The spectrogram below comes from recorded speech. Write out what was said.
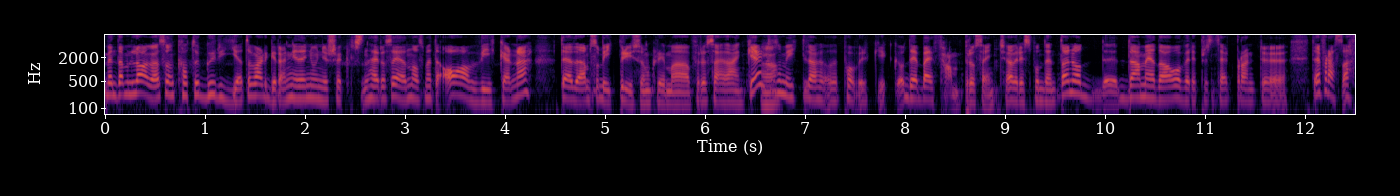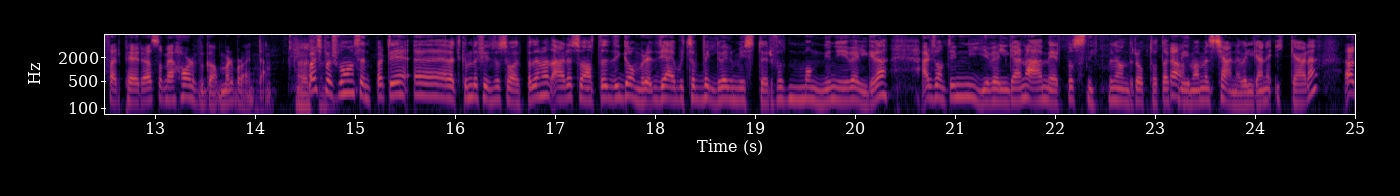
men de lager sånn kategorier til velgerne i den undersøkelsen her, og så er det noe som heter avvikerne. Det er dem som ikke bryr seg om klima, for å si det enkelt. Ja. som ikke påvirker, Og det er bare 5% av respondentene studentene, og de er da overrepresentert blant Det de fleste Frp-ere som er halvgamle blant dem. Bare spørsmål om Senterpartiet, eh, jeg vet ikke om det finnes noe svar på det, men er det sånn at de gamle de er blitt så veldig veldig mye større, fått mange nye velgere? Er det sånn at de nye velgerne er mer på snitt med de andre opptatt av klima, ja. mens kjernevelgerne ikke er det? Ja,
